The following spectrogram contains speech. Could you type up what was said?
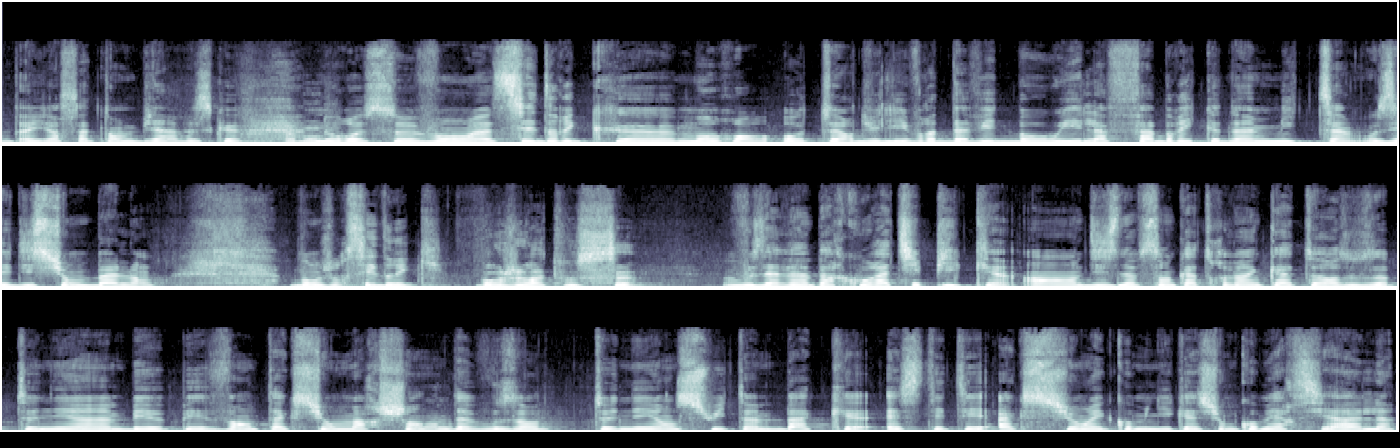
d'ailleurs ça tombe bien parce que ah nous recevons euh, Cédric Moreau, auteur du livre David Bowie, La fabrique d'un mythe, aux éditions Ballant. Bonjour Cédric. Bonjour à tous. Vous avez un parcours atypique. En 1994, vous obtenez un BEP Vente Action Marchande. Vous obtenez ensuite un bac STT Action et Communication Commerciale.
